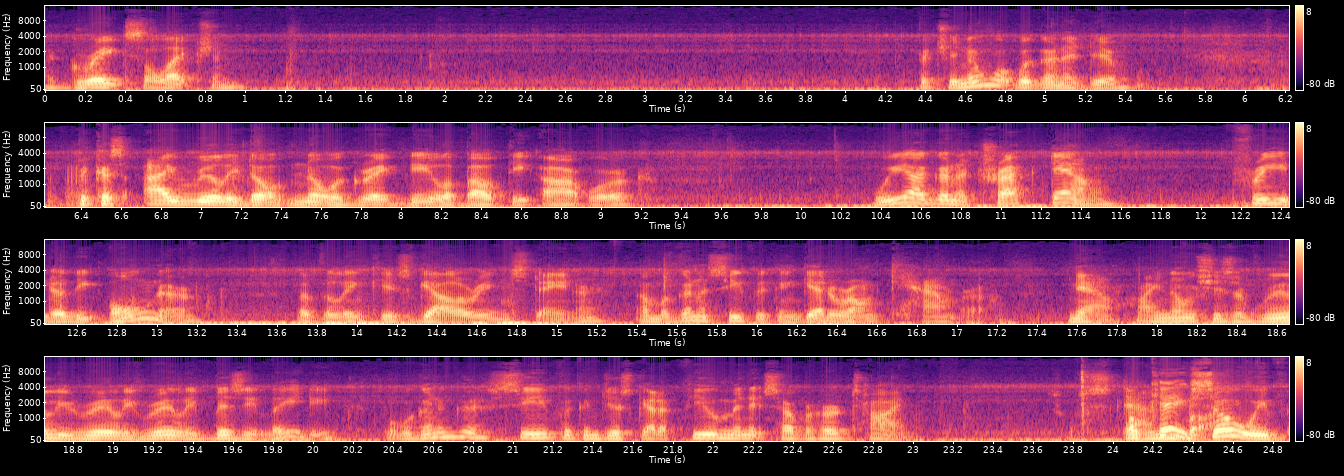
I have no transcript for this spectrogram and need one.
A great selection. But you know what we're going to do? Because I really don't know a great deal about the artwork. We are going to track down Frida, the owner of the Linke's Gallery in Stayner, and we're going to see if we can get her on camera. Now, I know she's a really, really, really busy lady, but we're going to go see if we can just get a few minutes of her time. So okay, by. so we've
